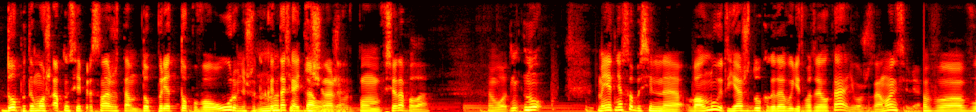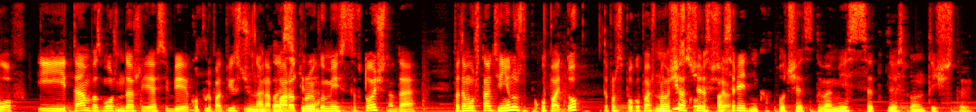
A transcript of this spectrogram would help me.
допа ты можешь апнуть себе персонажа там до предтопового уровня, что-то Ну, такая типа дичь, того, она же, по-моему, всегда была. Вот. Ну, меня это не особо сильно волнует. Я жду, когда выйдет вот ЛК, его уже заанонсили, в WoW. И там, возможно, даже я себе куплю подписочку На на, пару-тройку да. месяцев точно, да. Потому что там тебе не нужно покупать доп, ты просто покупаешь Но подписку. сейчас через посредников, получается, два месяца, это 2500 стоит.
